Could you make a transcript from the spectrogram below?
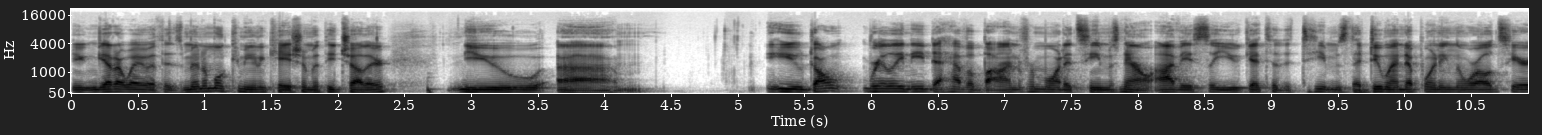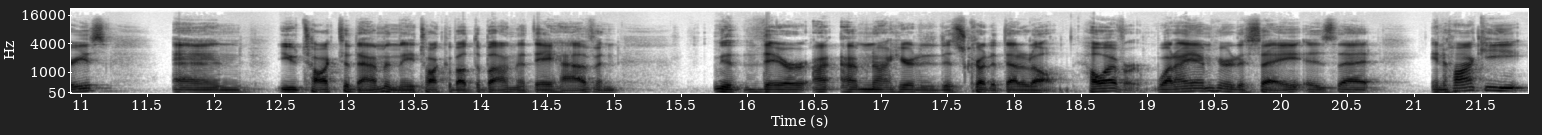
You can get away with as minimal communication with each other. You, um, you don't really need to have a bond from what it seems now. Obviously, you get to the teams that do end up winning the World Series and you talk to them and they talk about the bond that they have and they're I, i'm not here to discredit that at all. However what i am here to say is that in hockey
